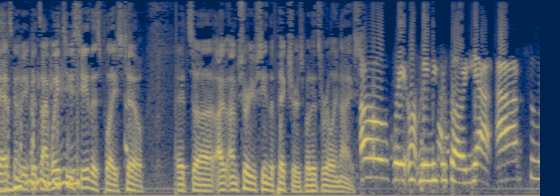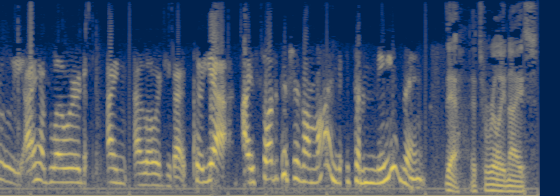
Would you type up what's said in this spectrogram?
Yeah, it's going to be a good time. Wait till you see this place too. It's uh, I, I'm sure you've seen the pictures, but it's really nice. oh, wait, let me make this lower. Yeah, absolutely. I have lowered. I I lowered you guys. So yeah, I saw the pictures online. It's amazing. Yeah, it's really nice.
